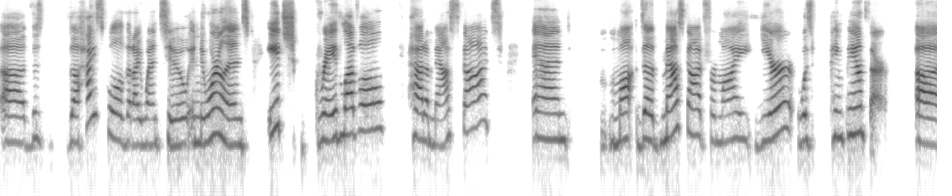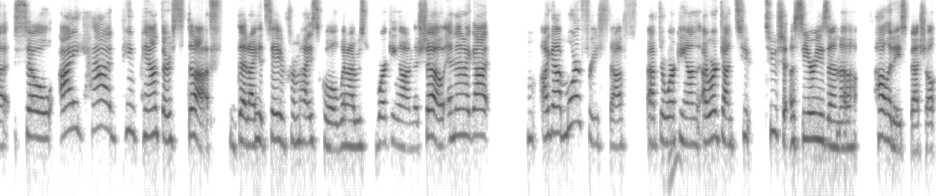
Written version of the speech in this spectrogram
uh, the the high school that I went to in New Orleans, each grade level had a mascot, and my, the mascot for my year was Pink Panther. Uh, so I had Pink Panther stuff that I had saved from high school when I was working on the show, and then I got I got more free stuff after mm-hmm. working on. I worked on two two sh- a series and a holiday special,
